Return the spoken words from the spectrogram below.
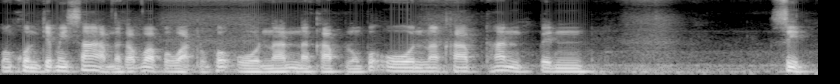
บางคนจะไม่ทราบนะครับ ว่าประวัติหลวงพ่อโอนนั้นนะครับ หลวงพ่อโอนนะครับ ท่านเป็นสิทธิ์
